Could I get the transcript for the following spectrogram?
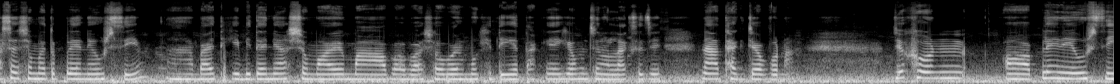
আসার সময় তো প্লেনে উঠছি। বাড়ি থেকে বিদায় নেওয়ার সময় মা, বাবা সবার মুখে দিকে তাকে কেমন যেন লাগছে যে, না থাক, যাব না। যখন প্লেনে উঠছি।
